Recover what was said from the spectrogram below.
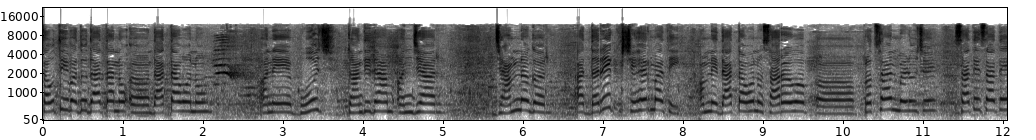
સૌથી વધુ દાતાનો દાતાઓનો અને ભુજ ગાંધીધામ અંજાર જામનગર આ દરેક શહેરમાંથી અમને દાતાઓનો સારો એવો પ્રોત્સાહન મળ્યું છે. સાથે સાથે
